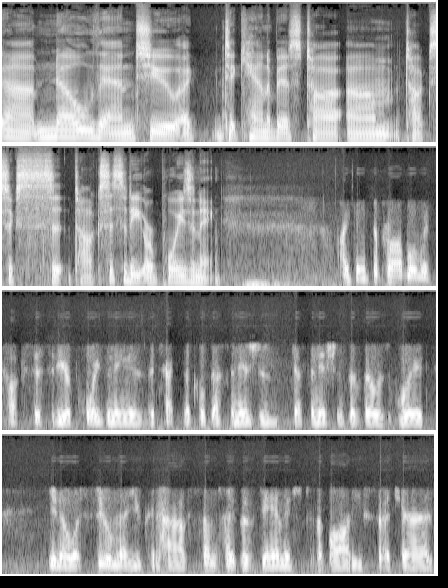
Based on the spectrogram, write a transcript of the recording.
uh, no then to uh, to cannabis to- um, toxic- toxicity or poisoning? I think the problem with toxicity or poisoning is the technical definition, definitions of those would, you know, assume that you could have some type of damage to the body, such as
